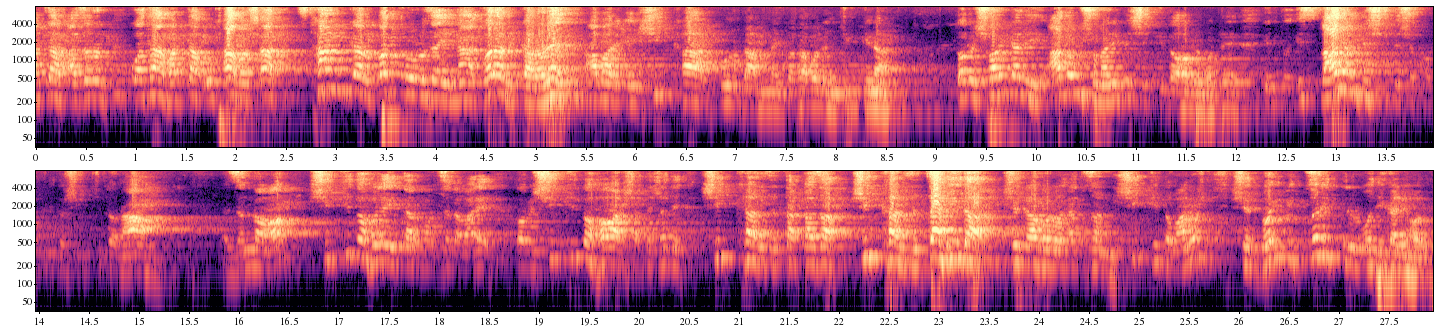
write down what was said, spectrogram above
আচার আচরণ, কথাবার্তা উঠা বসা স্থানকাল পত্র অনুযায়ী না করার কারণে আমার এই শিক্ষার কোনো দাম নাই। কথা বলেন ঠিক কিনা? তবে সরকারি আদম শিক্ষিত হবে বটে, কিন্তু ইসলামের দৃষ্টিতে সে শিক্ষিত না এজন্য শিক্ষিত হলেই তার মর্যাদা বাড়ে। তবে শিক্ষিত হওয়ার সাথে সাথে শিক্ষার যে তাকাজা, শিক্ষার যে চাহিদা, সেটা হলো একজন শিক্ষিত মানুষ, সে দৈনিক চরিত্রের অধিকারী হবে,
